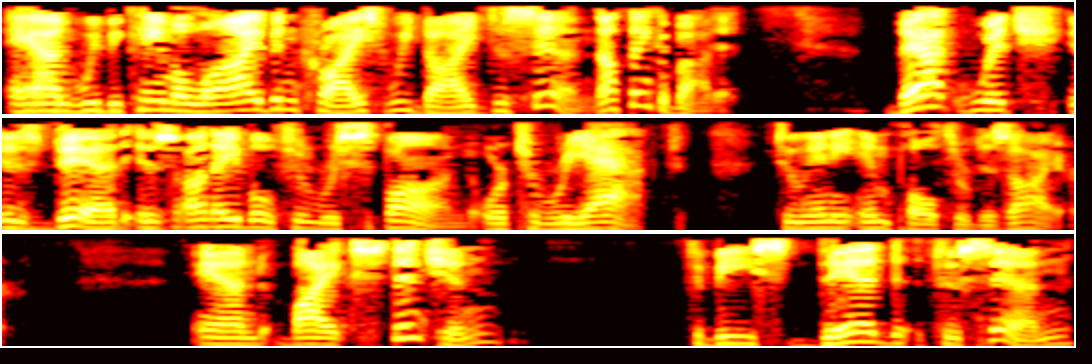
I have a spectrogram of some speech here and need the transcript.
and we became alive in Christ, we died to sin. Now think about it. That which is dead is unable to respond or to react to any impulse or desire. And by extension, to be dead to sin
